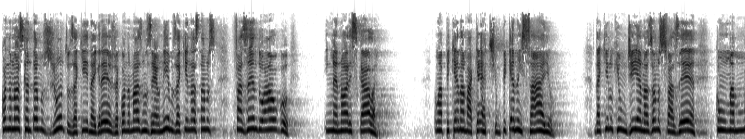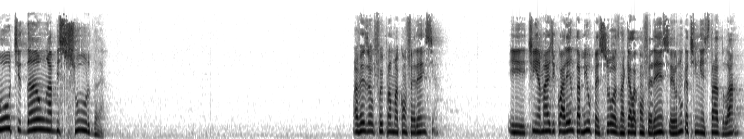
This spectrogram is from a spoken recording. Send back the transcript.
Quando nós cantamos juntos aqui na igreja, quando nós nos reunimos aqui, nós estamos fazendo algo em menor escala. Uma pequena maquete, um pequeno ensaio daquilo que um dia nós vamos fazer com uma multidão absurda. Uma vez eu fui para uma conferência e tinha mais de 40 mil pessoas naquela conferência, eu nunca tinha estado lá.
